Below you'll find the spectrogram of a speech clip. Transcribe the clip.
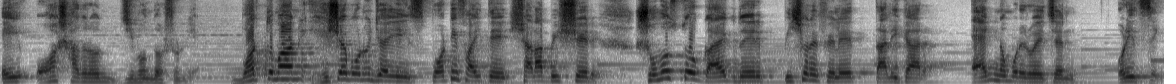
এই অসাধারণ জীবন দর্শন নিয়ে। বর্তমান হিসাব অনুযায়ী স্পটিফাইতে সারা বিশ্বের সমস্ত গায়কদের পিছনে ফেলে তালিকার এক নম্বরে রয়েছেন অরিজিৎ সিং।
